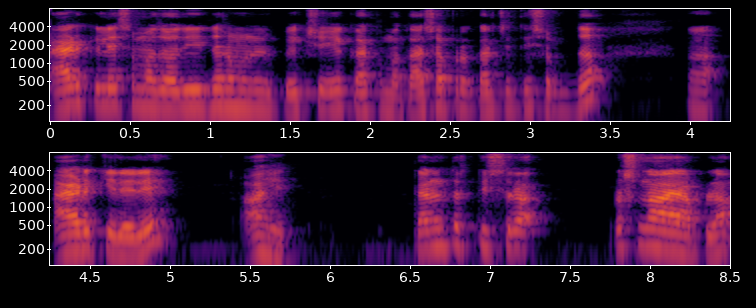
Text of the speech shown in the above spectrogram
ॲड केले. समाजवादी धर्मनिरपेक्ष एकात्मता अशा प्रकारचे ते शब्द ॲड केलेले आहेत. त्यानंतर तिसरा प्रश्न आहे आपला.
